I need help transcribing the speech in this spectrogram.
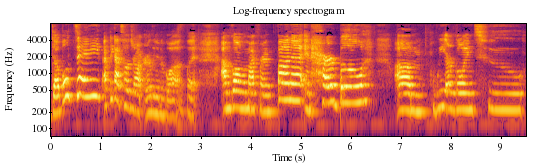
double date. I think I told y'all earlier in the vlog but I'm going with my friend Fauna and her boo um, we are going to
